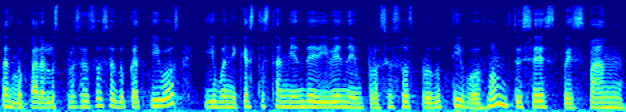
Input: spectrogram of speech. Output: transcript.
tanto para los procesos educativos y bueno, y que estos también deriven en procesos productivos, ¿no? Entonces, pues van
